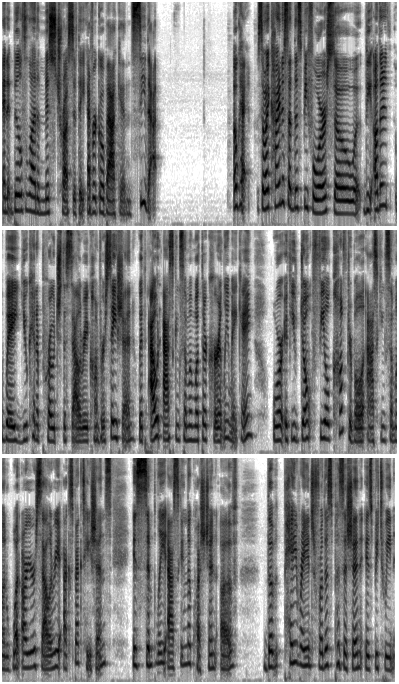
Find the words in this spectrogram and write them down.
and it builds a lot of mistrust if they ever go back and see that. Okay, so I kind of said this before. So, the other way you can approach the salary conversation without asking someone what they're currently making, or if you don't feel comfortable asking someone what are your salary expectations, is simply asking the question of the pay range for this position is between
